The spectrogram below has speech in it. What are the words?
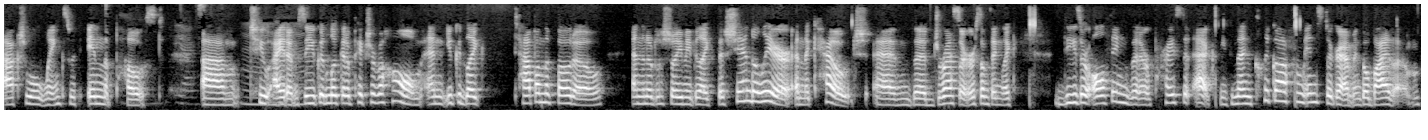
actual links within the post um, mm-hmm. to items. So you could look at a picture of a home and you could like tap on the photo and then it'll show you maybe like the chandelier and the couch and the dresser or something like these are all things that are priced at X. You can then click off from Instagram and go buy them.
